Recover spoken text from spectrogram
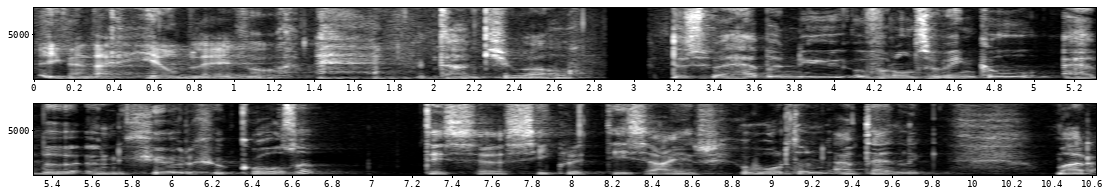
Ik ben daar heel blij voor. Dankjewel. Dus we hebben nu voor onze winkel hebben we een geur gekozen. Het is uh, Secret Desire geworden uiteindelijk. Maar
